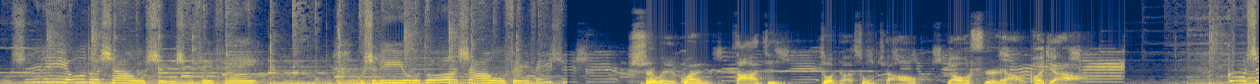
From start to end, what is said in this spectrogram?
故事里有多少是是非非？故事里有多少非非是是？《侍卫官杂记》作者宋乔，由事了播讲。故事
